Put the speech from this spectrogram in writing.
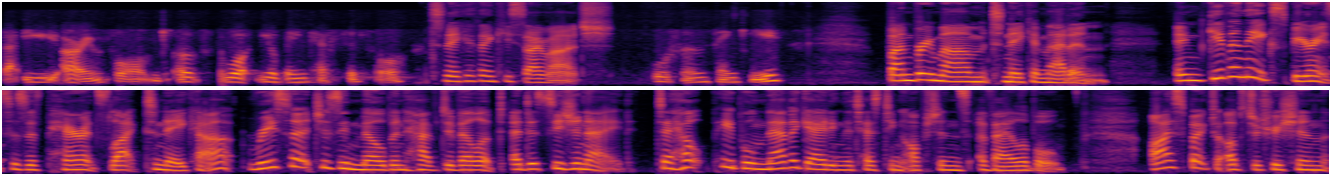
that you are informed of what you're being tested for. Tanika, thank you so much. Awesome, thank you. Bunbury mum Tanika Madden. And given the experiences of parents like Tanika, researchers in Melbourne have developed a decision aid to help people navigating the testing options available. I spoke to obstetrician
